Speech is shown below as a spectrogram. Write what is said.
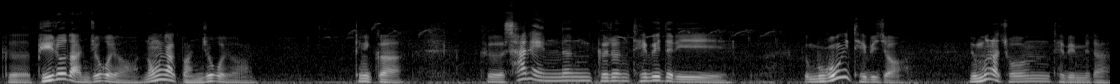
그 비료도 안 주고요 농약도 안 주고요 그러니까 그 산에 있는 그런 퇴비들이 그 무공이 퇴비죠. 너무나 좋은 퇴비입니다.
